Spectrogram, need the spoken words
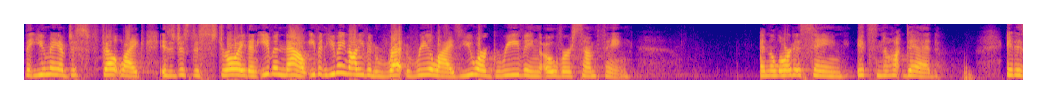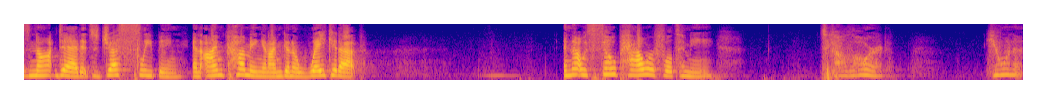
that you may have just felt like is just destroyed. And even now, even, you may not even re- realize you are grieving over something. And the Lord is saying, it's not dead. It is not dead. It's just sleeping. And I'm coming and I'm going to wake it up. And that was so powerful to me to go, Lord, you want to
